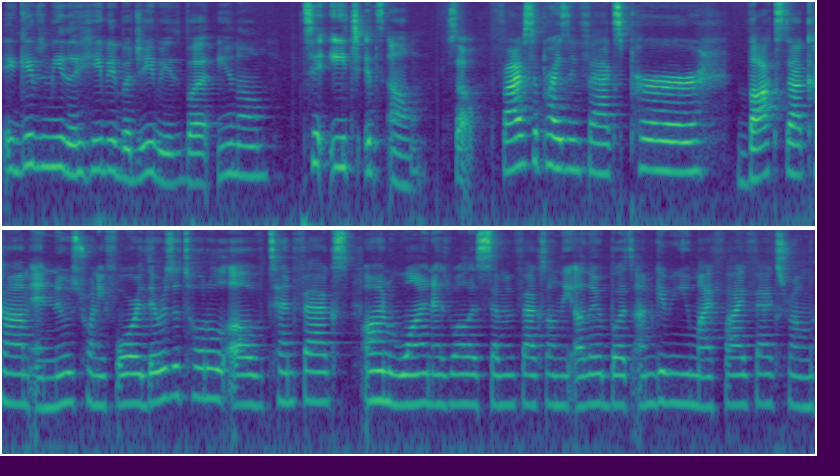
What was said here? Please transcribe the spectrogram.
It gives me the heebie bajeebies, but you know, to each its own. So, five surprising facts per Vox.com and News 24. There was a total of 10 facts on one as well as 7 facts on the other, but I'm giving you my 5 facts from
